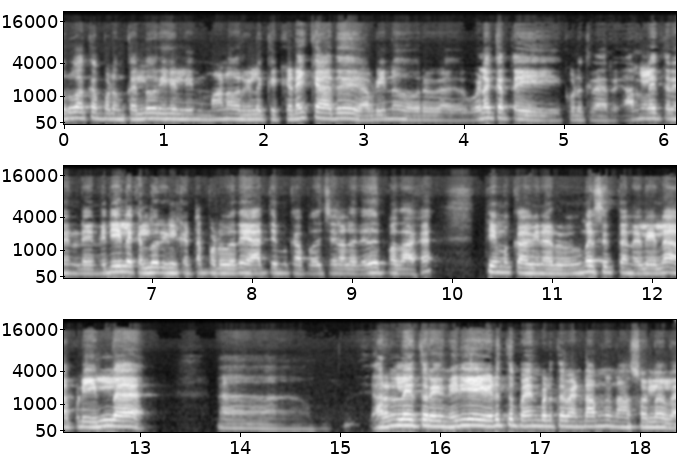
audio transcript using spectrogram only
உருவாக்கப்படும் கல்லூரிகளின் மாணவர்களுக்கு கிடைக்காது அப்படின்னு ஒரு விளக்கத்தை கொடுக்கிறாரு. அறநிலையத்துறையினுடைய நிதியில கல்லூரிகள் கட்டப்படுவதை அதிமுக பொதுச் செயலாளர் எதிர்ப்பதாக திமுகவினர் விமர்சித்த நிலையில அப்படி இல்லை. அறநிலையத்துறை நிதியை எடுத்து பயன்படுத்த வேண்டாம்னு நான் சொல்லல.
